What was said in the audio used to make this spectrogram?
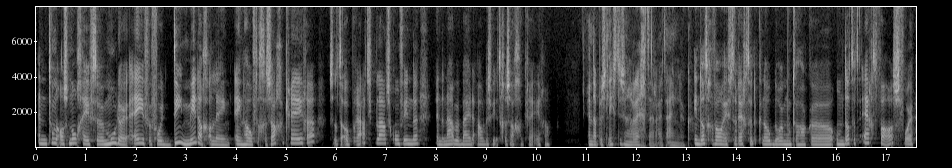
en toen alsnog heeft de moeder even voor die middag alleen eenhoofdig gezag gekregen. Zodat de operatie plaats kon vinden. En daarna hebben beide ouders weer het gezag gekregen. En dat beslist dus een rechter uiteindelijk. In dat geval heeft de rechter de knoop door moeten hakken. Omdat het echt was voor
